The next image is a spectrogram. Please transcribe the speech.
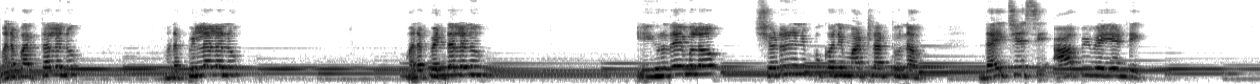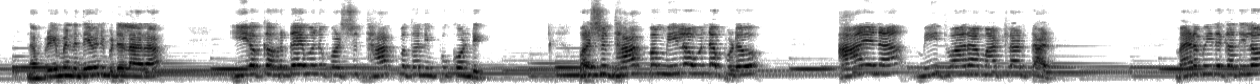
మన భర్తలను మన పిల్లలను మన పెద్దలను ఈ హృదయంలో చెడును నింపుకొని మాట్లాడుతున్నాం. దయచేసి ఆపివేయండి. నా ప్రియమైన దేవుని బిడ్డలారా ఈ యొక్క హృదయమును పరిశుద్ధాత్మతో నింపుకోండి. పరిశుద్ధాత్మ మీలో ఉన్నప్పుడు ఆయన మీ ద్వారా మాట్లాడతాడు. మేడ మీద గదిలో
